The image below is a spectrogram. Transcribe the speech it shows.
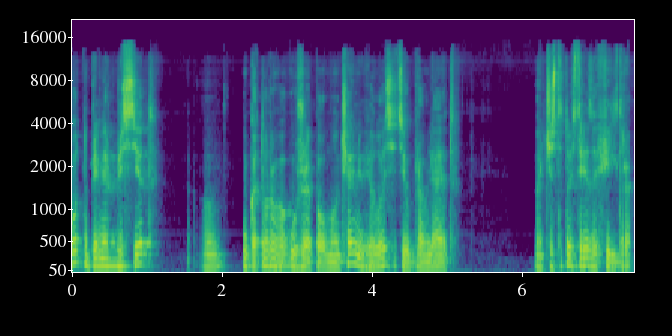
Вот, например, пресет, э, у которого уже по умолчанию Velocity управляет э, частотой среза фильтра.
